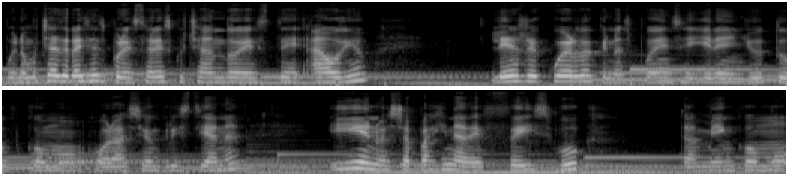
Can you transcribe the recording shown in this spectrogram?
Bueno, muchas gracias por estar escuchando este audio. Les recuerdo que nos pueden seguir en YouTube como Oración Cristiana y en nuestra página de Facebook también como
